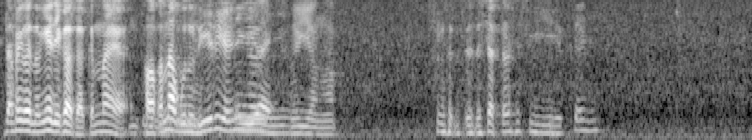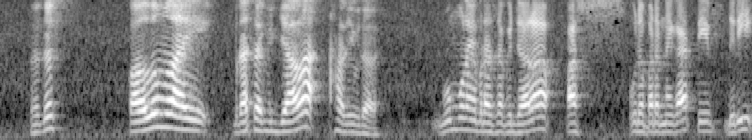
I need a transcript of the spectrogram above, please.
tapi untungnya dia kagak kena ya. Kalau kena bunuh diri anjing. iya kan. anjing. iya ngap. Udah stres gitu anjing. nah terus kalau lu mulai berasa gejala hari udah? Gue mulai berasa gejala pas udah pada negatif. Jadi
